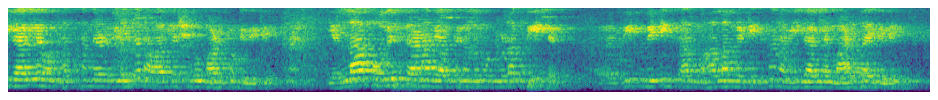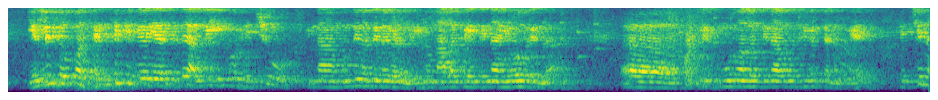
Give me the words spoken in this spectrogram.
ಈಗಾಗಲೇ ಒಂದು ಹತ್ತು ಹನ್ನೆರಡು ದಿನದಿಂದ ನಾವು ಆಗಲೇ ಶುರು ಮಾಡ್ಕೊಂಡಿದ್ದೀವಿ ಎಲ್ಲಾ ಪೊಲೀಸ್ ಠಾಣಾ ವ್ಯಾಪ್ತಿನಲ್ಲೂ ಕೂಡ beat beat meetings or mohalla ಮೀಟಿಂಗ್ಸ್ನ ನಾವು ಈಗಾಗಲೇ ಮಾಡ್ತಾ ಇದ್ದೀವಿ ಎಲ್ಲಿ ಸ್ವಲ್ಪ ಸೆನ್ಸಿಟಿವ್ ಏರಿಯಾಸ್ ಇದೆ, ಅಲ್ಲಿ ಇನ್ನೂ ಹೆಚ್ಚು ಇನ್ನು ಮುಂದಿನ ದಿನಗಳಲ್ಲಿ, ಇನ್ನು ನಾಲ್ಕೈದು ದಿನ ಇರೋದ್ರಿಂದ ಅಟ್ಲೀಸ್ಟ್ ಮೂರು ನಾಲ್ಕು ದಿನ ಆದರೂ ಸಿಗುತ್ತೆ ನಮಗೆ. ಹೆಚ್ಚಿನ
